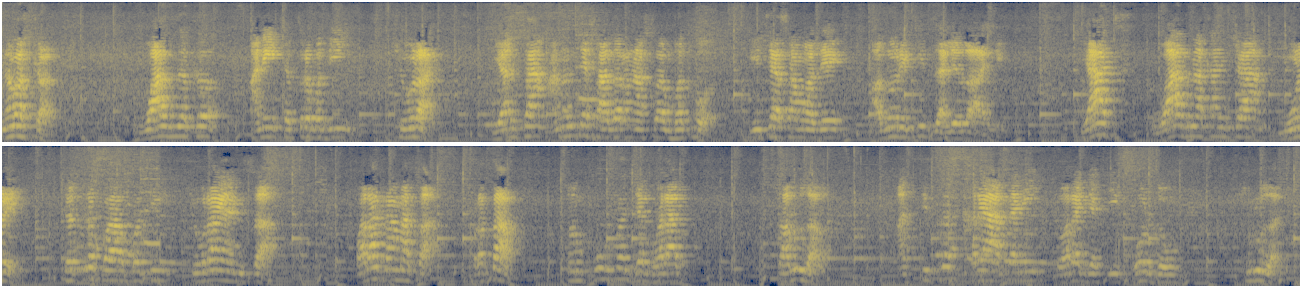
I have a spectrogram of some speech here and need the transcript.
नमस्कार. वाघनख आणि छत्रपती शिवराय यांचा अनन्य साधारण असा महत्त्व इतिहासामध्ये अधोरेखित झालेलं आहे. याच वाघनखांच्या मुळे छत्रपती शिवरायांचा पराक्रमाचा प्रताप संपूर्ण जगभरात चालू झाला. आणि तिथंच खऱ्या अर्थाने स्वराज्याची घोडदौड सुरू झाली.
